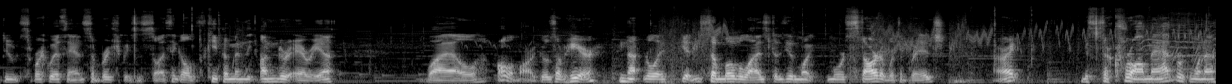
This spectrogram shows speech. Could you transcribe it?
dudes to work with and some bridge pieces, so I think I'll keep him in the under area while Olimar goes over here, not really getting so mobilized because he's more, more started with the bridge. Alright, Mr. Crawmad, we're gonna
